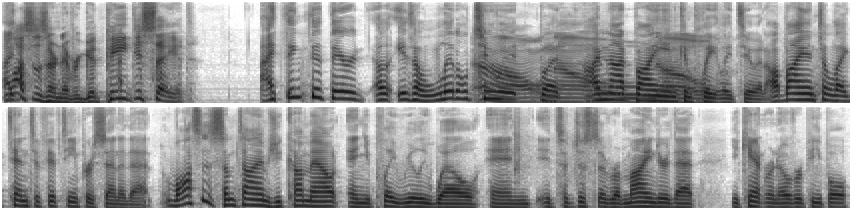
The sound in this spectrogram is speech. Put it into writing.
I, Losses are never good. Pete, just say it. I think that there uh, a little to Oh, it, but I'm not buying in completely to it. I'll buy into like 10 to 15 percent of that. Losses sometimes you come out and you play really well, and it's a, just a reminder that you can't run over people.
